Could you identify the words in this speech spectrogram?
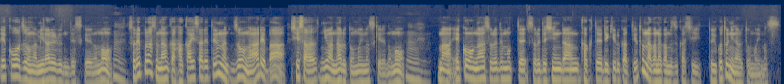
エコー像が見られるんですけれども、うん、それプラスなんか破壊されているような像があれば、示唆にはなると思いますけれども、うん、まあ、エコーがそれでもって、それで診断確定できるかというとなかなか難しいということになると思います。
